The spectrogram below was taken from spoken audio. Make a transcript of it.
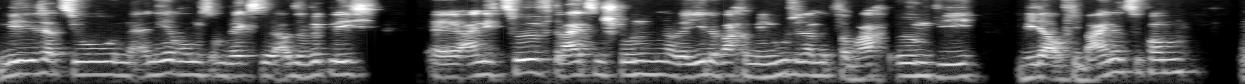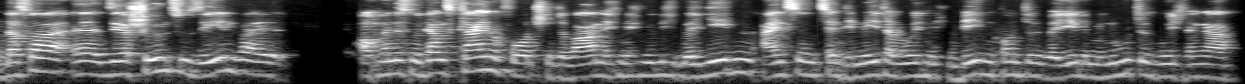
Meditation, Ernährungsumwechsel, also wirklich äh, eigentlich 12, 13 Stunden oder jede wache Minute damit verbracht, irgendwie wieder auf die Beine zu kommen. Und das war äh, sehr schön zu sehen, weil auch wenn es nur ganz kleine Fortschritte waren, ich mich wirklich über jeden einzelnen Zentimeter, wo ich mich bewegen konnte, über jede Minute, wo ich länger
